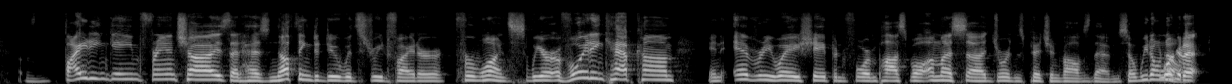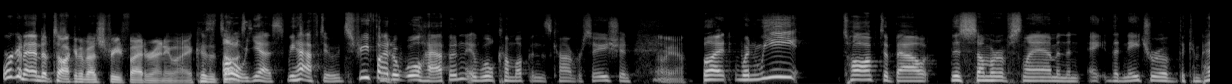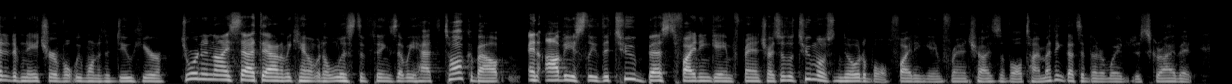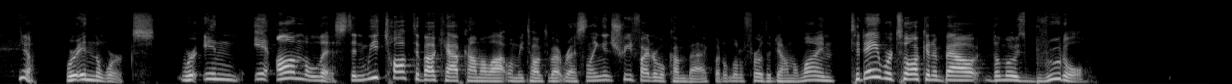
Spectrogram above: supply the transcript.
fighting game franchise that has nothing to do with Street Fighter. For once, we are avoiding Capcom in every way, shape, and form possible, unless uh, Jordan's pitch involves them. So we don't we're know. gonna we're gonna end up talking about Street Fighter anyway because it's Oh us. yes, we have to. Street Fighter will happen. It will come up in this conversation. Oh yeah. But when we talked about this summer of slam and the, the nature of the competitive nature of what we wanted to do here, Jordan and I sat down and we came up with a list of things that we had to talk about. And obviously, the two best fighting game franchises, or the two most notable fighting game franchises of all time. I think that's a better way to describe it. Yeah. We're in the works. We're in, i on the list. And we talked about Capcom a lot when we talked about wrestling, and Street Fighter will come back, but a little further down the line. Today, we're talking about the most brutal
